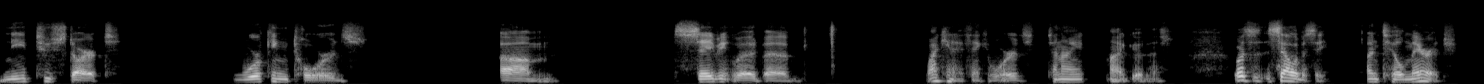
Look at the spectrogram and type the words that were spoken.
need to start working towards um saving uh, uh, why can't I think of words tonight? My goodness. What's celibacy until marriage?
